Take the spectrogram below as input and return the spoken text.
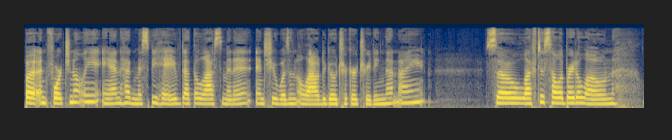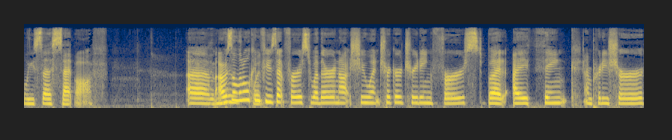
But unfortunately, Anne had misbehaved at the last minute and she wasn't allowed to go trick or treating that night. So, left to celebrate alone, Lisa set off. Um, I was a little what- confused at first whether or not she went trick or treating first, but I think I'm pretty sure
